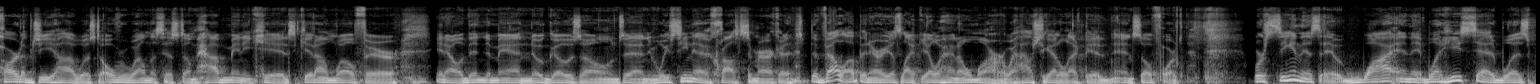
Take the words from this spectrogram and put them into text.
part of jihad was to overwhelm the system, have many kids, get on welfare, you know, then demand no go zones, and we've seen it across America develop in areas like Ilhan Omar, how she got elected, and so forth. We're seeing this. Uh, why and it, what he said was,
